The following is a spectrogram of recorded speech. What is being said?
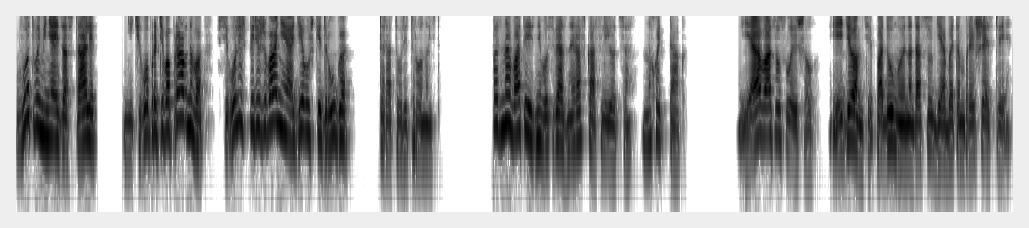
Вот вы меня и застали. Ничего противоправного, всего лишь переживания о девушке друга, тараторит Рональд. Поздновато из него связанный рассказ льется, но хоть так. Я вас услышал. Идемте, подумаю на досуге об этом происшествии.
